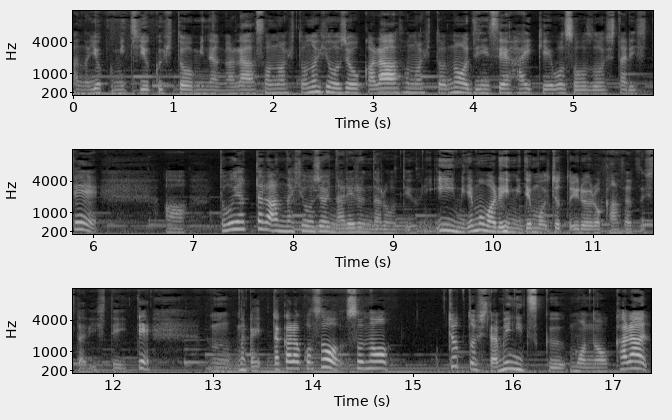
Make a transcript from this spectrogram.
うあのよく道行く人を見ながらその人の表情からその人の人生背景を想像したりしてあどうやったらあんな表情になれるんだろうっていうふうにいい意味でも悪い意味でもちょっといろいろ観察したりしていて、うん、なんかだからこそそのちょっとした目につくものから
